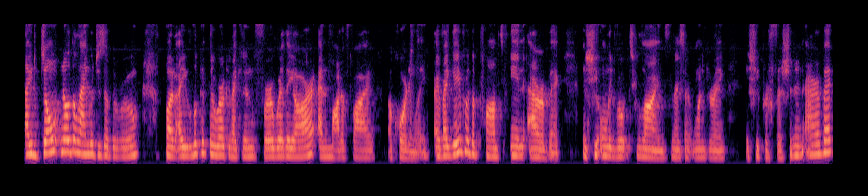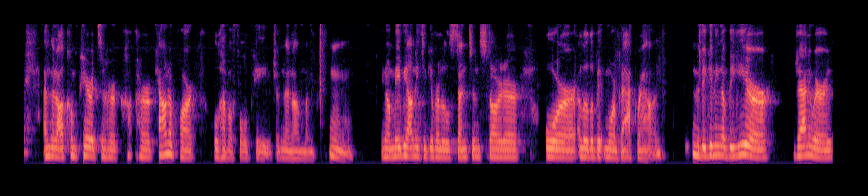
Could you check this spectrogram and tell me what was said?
I don't know the languages of the room, but I look at their work and I can infer where they are and modify accordingly. If I gave her the prompt in Arabic and she only wrote two lines, then I start wondering, is she proficient in Arabic? And then I'll compare it to her, her counterpart who'll have a full page. And then I'm like, hmm, you know, maybe I'll need to give her a little sentence starter or a little bit more background. In the beginning of the year, January,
